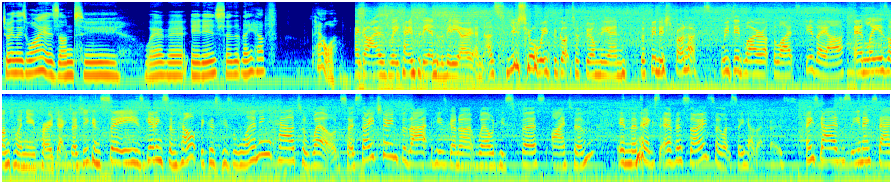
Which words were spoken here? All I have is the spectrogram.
join these wires onto wherever it is so that they have power. Hi guys, we came to the end of the video and as usual we forgot to film the end, the finished product. We did wire up the lights, here they are. And Lee is onto a new project. As you can see, he's getting some help because he's learning how to weld. So stay tuned for that. He's gonna weld his first item in the next episode. So let's see how that goes. Thanks guys, we'll see you next time.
